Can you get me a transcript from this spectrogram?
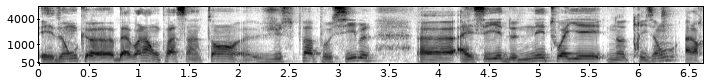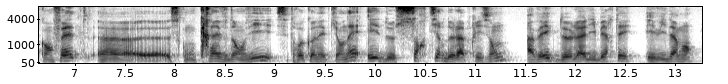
Et donc, euh, ben voilà, on passe un temps euh, juste pas possible euh, à essayer de nettoyer notre prison, alors qu'en fait, ce qu'on crève d'envie, c'est de reconnaître qui on est et de sortir de la prison avec de la liberté, évidemment.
